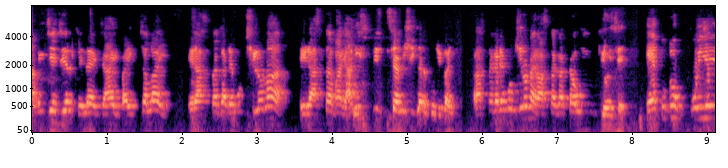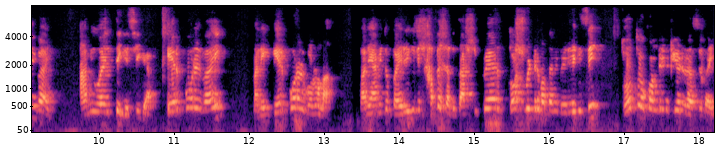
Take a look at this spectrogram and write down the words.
আমি যে যে জেলায় যাই বাইক চালাই, এই রাস্তাঘাট এমন ছিল না, এই রাস্তা ভাই, আমি স্পিড আমি স্বীকার করি ভাই। রাস্তাঘাট এমন ছিল না, রাস্তাঘাটটা উন্নতি হয়েছে। এতটুকু কইয়াই ভাই, আমি ওয়াইলতে গেছি গা। এরপরে ভাই মানে এরপরের ঘটনা। মানে আমি তো বাইরে গেছি সাথে সাথে, তার শিল্পের দশ মিনিটের মাথায় আমি বেরিয়ে গেছি। যত কন্টেন্ট ক্রিয়েটার আছে ভাই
